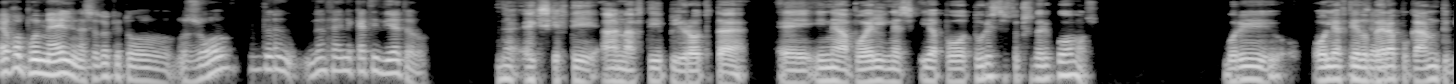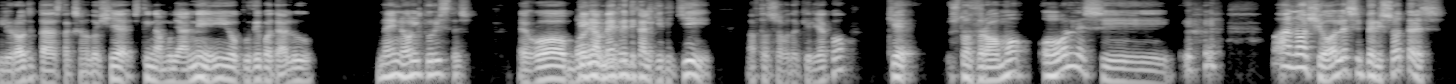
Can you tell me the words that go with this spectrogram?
εγώ που είμαι Έλληνας εδώ και το ζω, δεν, δεν θα είναι κάτι ιδιαίτερο. Ναι, έχεις σκεφτεί αν αυτή η πληρότητα ε, είναι από Έλληνες ή από τουρίστες του εξωτερικού όμως; Μπορεί όλοι αυτοί εδώ πέρα που κάνουν την πληρότητα στα ξενοδοχεία, στην Αμουλιανή ή οπουδήποτε αλλού, να είναι όλοι τουρίστες. Εγώ πήγα ναι. μέχρι τη Χαλκιδική αυτό το Σαββατοκύριακο και στο δρόμο όλες οι, αν όχι όλες, οι περισσότερες οι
